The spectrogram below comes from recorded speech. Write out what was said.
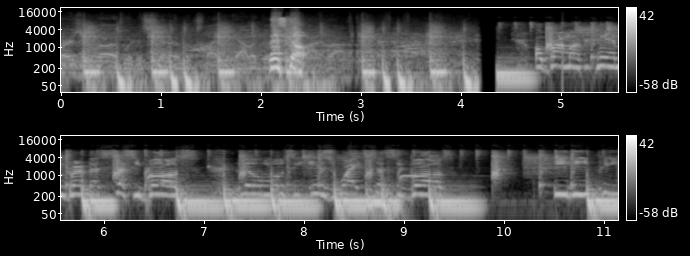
Persian rug where the center looks like Gallagher. Let's go. Obama hamburger sussy balls. Lil Mosey is white sussy balls. EDP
